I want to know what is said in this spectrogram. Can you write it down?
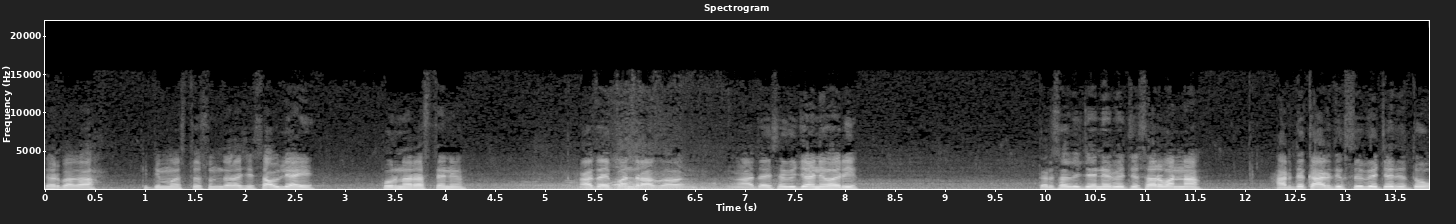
तर बघा किती मस्त सुंदर अशी सावली आहे. पूर्ण रस्त्याने. आज आहे पंधरा ऑग- आज आहे सव्वीस जानेवारी. तर सव्वीस जानेवारीचे सर्वांना हार्दिक हार्दिक शुभेच्छा देतो.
